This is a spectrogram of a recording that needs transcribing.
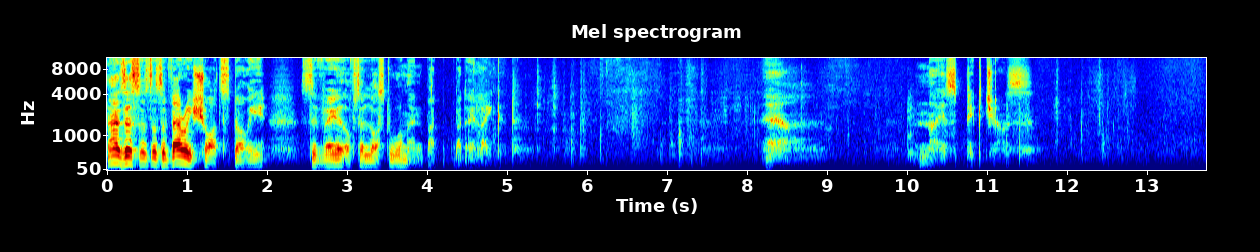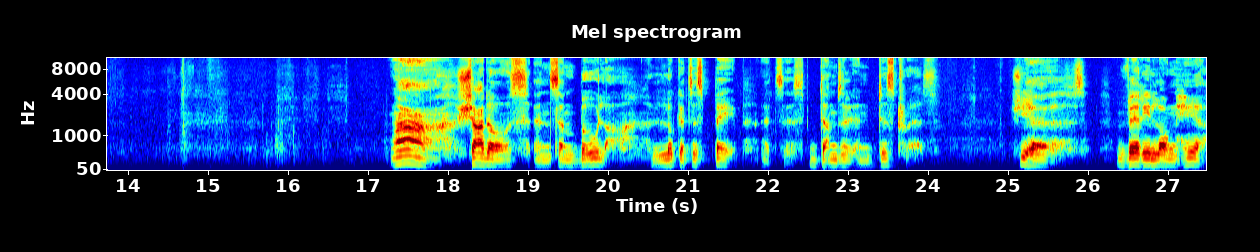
Now, this, this is a very short story, The Veil of the Lost Woman, but, but I like it. Yeah. Nice pictures. Ah, shadows and Zamboula. Look at this babe, at this damsel in distress. She has very long hair.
